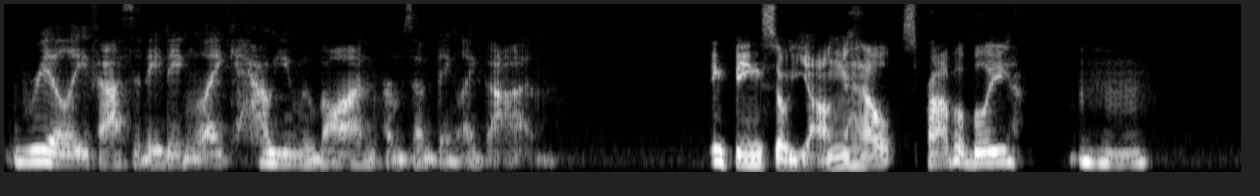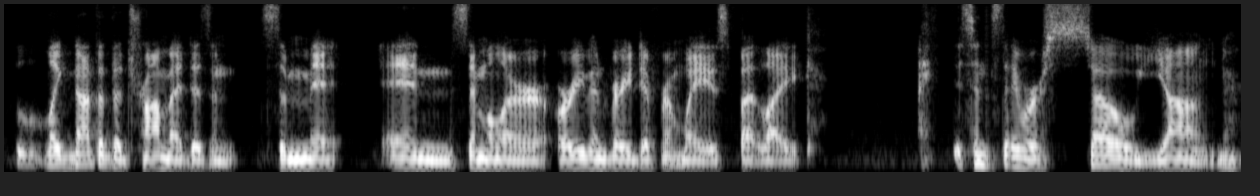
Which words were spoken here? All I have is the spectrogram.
really fascinating, like how you move on from something like that. I think being so young helps probably. Mm-hmm. Like, not that the trauma doesn't submit in similar or even very different ways, but like, I, since they were so young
